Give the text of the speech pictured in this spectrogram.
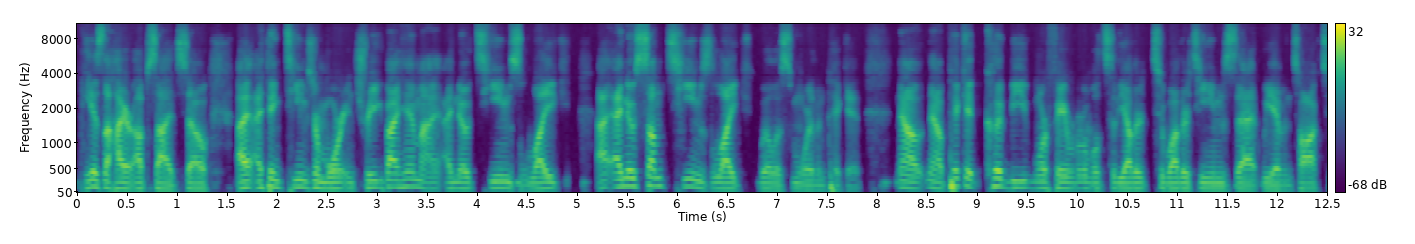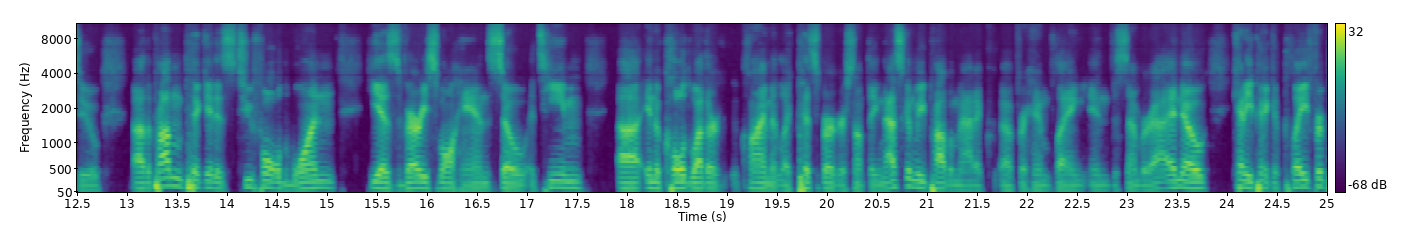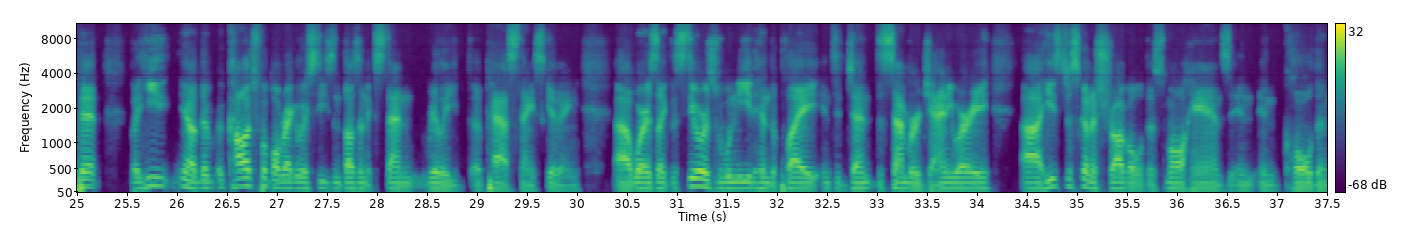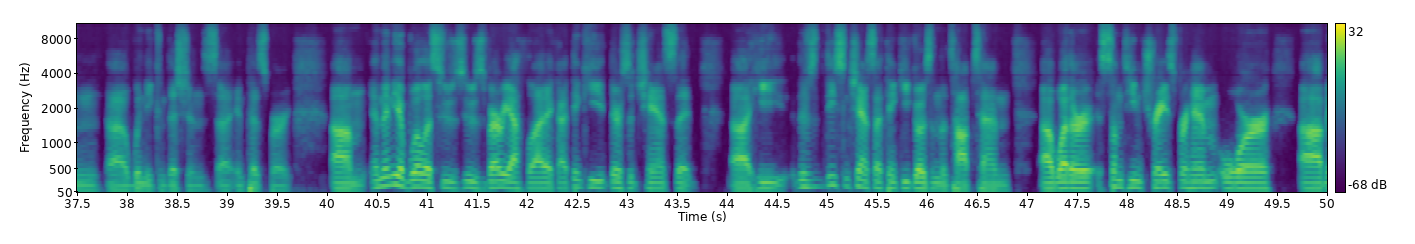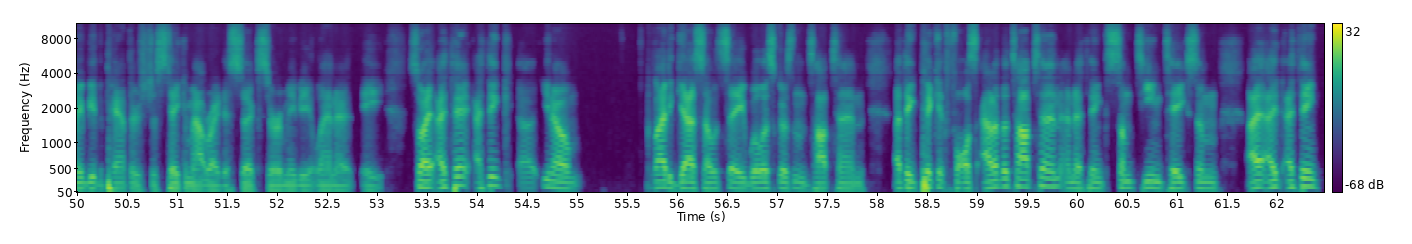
he has the higher upside. So I, I, think teams are more intrigued by him. I, I know teams like I, I, know some teams like Willis more than Pickett. Now, now Pickett could be more favorable to the other to other teams that we haven't talked to. Uh, the problem with Pickett is twofold. One, he has very small hands, so a team uh, in a cold weather climate like Pittsburgh or something, that's going to be problematic uh, for him playing in December. I know Kenny Pickett played for Pitt, but he, you know, the college football regular season doesn't extend really uh, past Thanksgiving. Uh, whereas like the Steelers will need him to play into Gen- December, January. Uh, he's just going to struggle with the small hands in, in cold and uh, windy conditions in Pittsburgh. Um, and then you have Willis, who's who's very athletic. I think he there's a chance that he there's a decent chance I think he goes in the top ten. whether some team trades for him, or uh, maybe the Panthers just take him outright at six, or maybe Atlanta at eight. So I, I think I think uh, you know if I had to guess, I would say Willis goes in the top 10. I think Pickett falls out of the top 10, and I think some team takes him. I, I, I think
